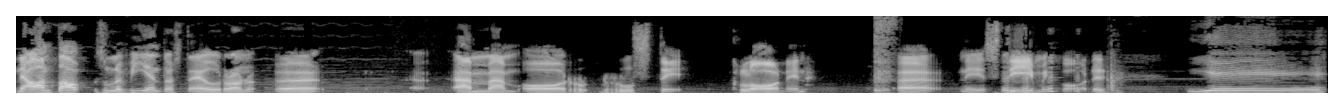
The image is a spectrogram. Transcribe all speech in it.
ne mm. antaa sulle 15 euron ö, MMO-rusti-kloonin, ö, niin Steam-koodin. Jee! yeah.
